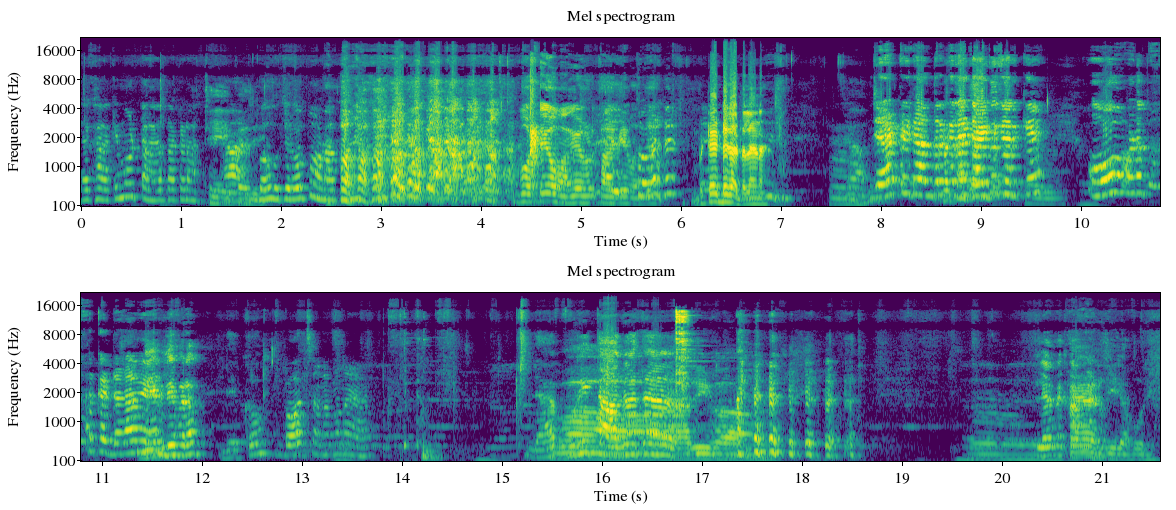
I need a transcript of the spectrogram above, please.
ਲੈ ਖਾ ਕੇ ਮੋਟਾ ਹੋਇਆ ਤਕੜਾ। ਠੀਕ ਹੈ ਜੀ। ਬਹੁਤ ਰੋ ਪਾਉਣਾ ਆਪਾਂ ਮੋਟੇ ਹੋਵਾਂਗੇ ਹੁਣ ਖਾ ਕੇ ਬੰਦੇ ਢਿੱਡ ਕੱਟ ਲੈਣਾ। ਜਿਹੜਾ ਢਿੱਡ ਅੰਦਰ ਕਲੇ ਟਾਈਟ ਕਰਕੇ ਉਹ ਹੁਣ ਬਾਹਰ ਕੱਢਣਾ ਵੇ। ਲੈ ਫਿਰ। ਦੇਖੋ ਬਹੁਤ ਸੋਹਣਾ ਬਣਾਇਆ। ਲੈ ਪੂਰੀ ਤਾਕਤ। ਵਾਹ ਜੀ ਵਾਹ। ਲੈ ਮੈਂ ਖਾ ਕੈਟ ਜੀ ਦਾ ਪੂਰੀ।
